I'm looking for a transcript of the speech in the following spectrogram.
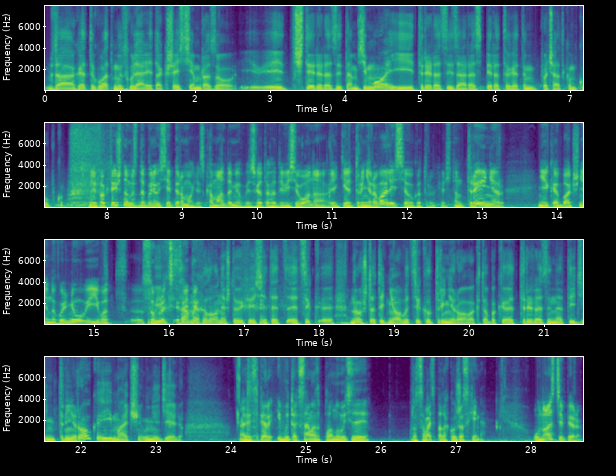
за гэты год мы згулялі так 6-7 разоў. І четыре разы там зімой і три разы зараз перад гэтым пачаткам кубку. Ну і фактычна мы здабылі ўсе перамогі з камандамі вось гэтага дывізіона якія трэніраваліся у которых есть там тренер некае бачанне на гульню і вот супраць самое гэтых... галоўнае што іх ёсць это цик ну штотыднёвы цикл трэніровак. То бок тры разы на тыдзень трэніроўка і матч у нядзелю. Але цяпер і вы таксама плануеце працаваць по такой жа схеме у нас цяпер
